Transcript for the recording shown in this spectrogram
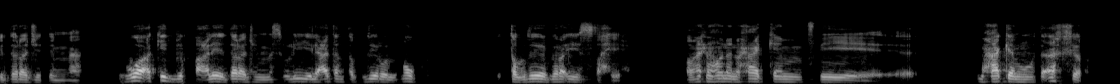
بدرجة ما. هو أكيد بيقع عليه درجة من المسؤولية لعدم تقديره الموقف. التقدير برأيي الصحيح. طبعا إحنا هنا نحاكم في محاكمة متأخرة.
